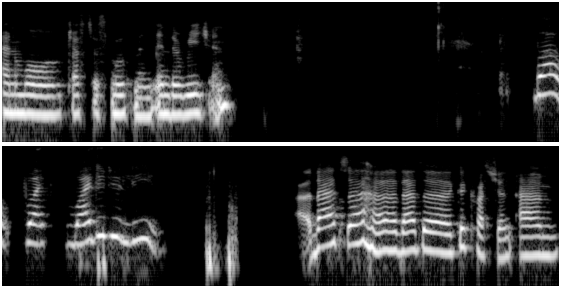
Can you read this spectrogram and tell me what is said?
animal justice movement in the region. Wow, but why did you leave? Uh, that's a that's a good question. Um,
